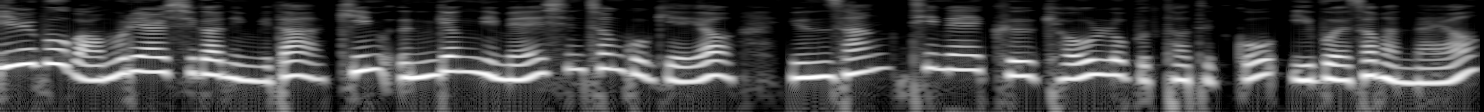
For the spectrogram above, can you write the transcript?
1부 마무리할 시간입니다. 김은경님의 신청곡이에요. 윤상 팀의 그 겨울로부터 듣고 2부에서 만나요.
